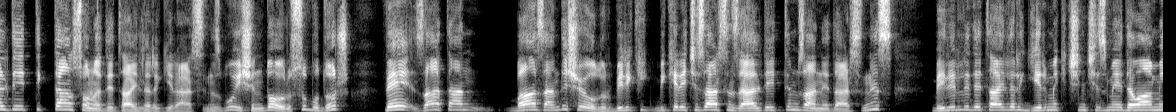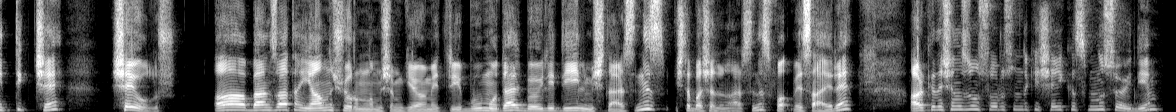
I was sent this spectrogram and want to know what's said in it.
elde ettikten sonra detaylara girersiniz. Bu işin doğrusu budur. Ve zaten bazen de şey olur. Bir iki bir kere çizersiniz, elde ettim zannedersiniz. Belirli detayları girmek için çizmeye devam ettikçe şey olur. Aa ben zaten yanlış yorumlamışım geometriyi. Bu model böyle değilmiş dersiniz. İşte başa dönersiniz vesaire. Arkadaşınızın sorusundaki şey kısmını söyleyeyim.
